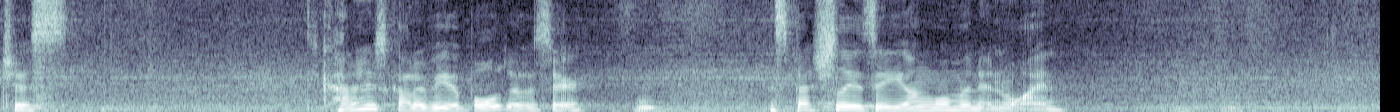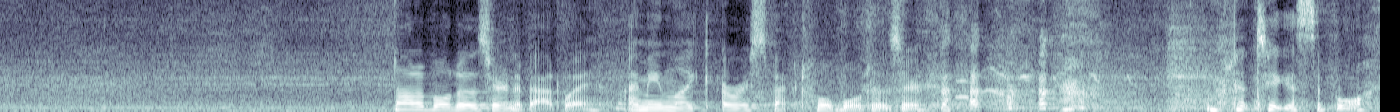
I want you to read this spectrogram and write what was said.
just kind of just got to be a bulldozer, especially as a young woman in wine. Not a bulldozer in a bad way. I mean, like a respectful bulldozer. I'm gonna take a sip of wine.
